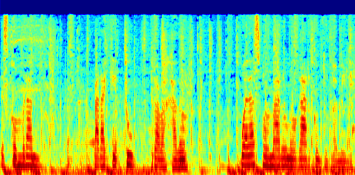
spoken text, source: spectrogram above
escombrando, para que tú, trabajador, puedas formar un hogar con tu familia.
